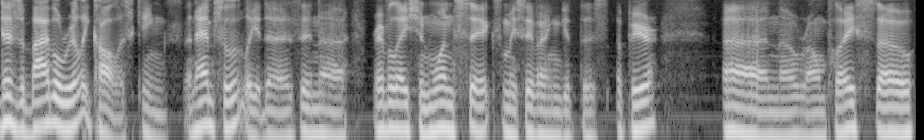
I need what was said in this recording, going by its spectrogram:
does the Bible really call us kings? And absolutely, it does. In uh, Revelation one six, let me see if I can get this up here. Uh, no, wrong place. So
